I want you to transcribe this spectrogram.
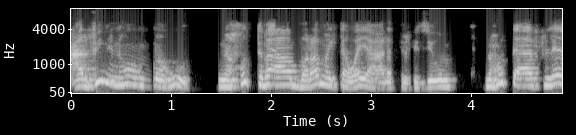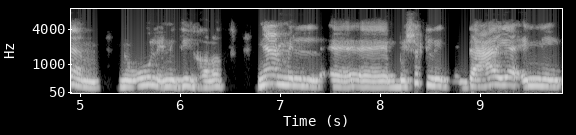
عارفين إن هو موجود. نحط بقى برامج توعية على التلفزيون. نحط أفلام نقول إن دي غلط. نعمل بشكل دعاية إن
